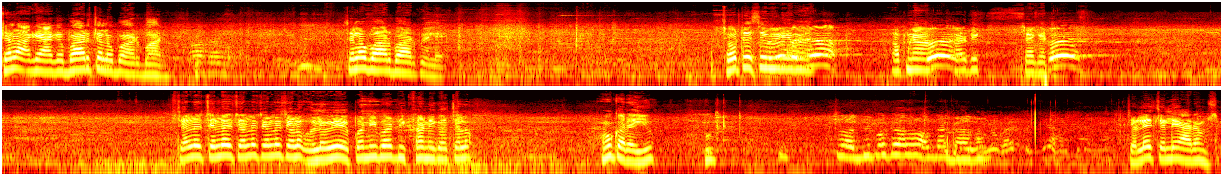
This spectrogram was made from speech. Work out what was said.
चलो आगे आगे बाहर चलो बाहर बाहर। चलो बाहर बाहर पहले। छोटे से वीडियो में अपना हार्दिक स्वागत है। ચાલો ચલો ચાલો ચલો ચાલો. ભલે હવે પની પર દીખા નહીં ચાલો. શું કરાયું? ચલે ચલે આરામ સે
